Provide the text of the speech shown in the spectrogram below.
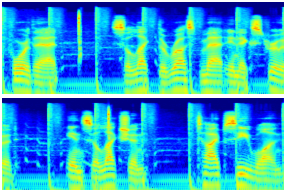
For that, select the rust mat in extrude, in selection, type C1,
